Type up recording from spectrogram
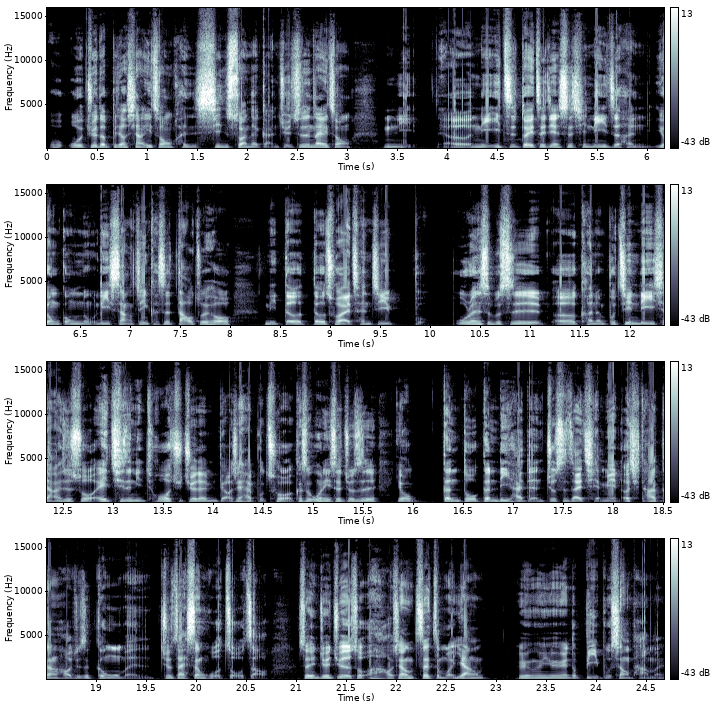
我我觉得比较像一种很心酸的感觉，就是那种你呃，你一直对这件事情，你一直很用功努力上进，可是到最后你得得出来成绩不，无论是不是呃，可能不尽理想，还是说，哎，其实你或许觉得你表现还不错，可是问题是就是有更多更厉害的人就是在前面，而且他刚好就是跟我们就在生活周遭，所以你就觉得说啊，好像再怎么样，远远远远都比不上他们。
